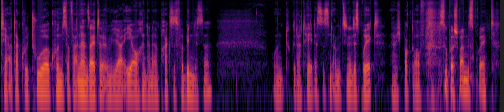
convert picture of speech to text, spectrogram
Theater, Kultur, Kunst auf der anderen Seite irgendwie ja eh auch in deiner Praxis verbindest. Ne? Und gedacht, hey, das ist ein ambitioniertes Projekt, da habe ich Bock drauf. Super spannendes Projekt.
